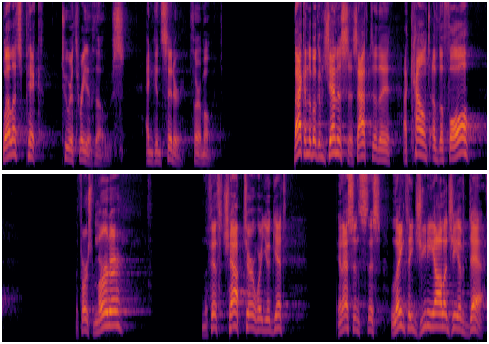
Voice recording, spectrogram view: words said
Well, let's pick two or three of those and consider for a moment. Back in the book of Genesis, after the account of the fall, the first murder, in the fifth chapter, where you get, in essence, this lengthy genealogy of death.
